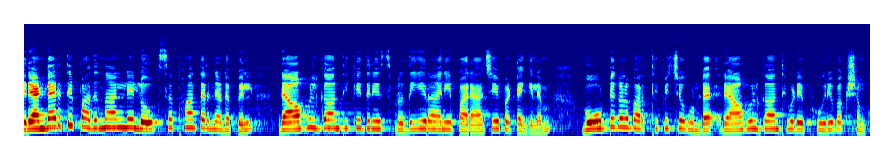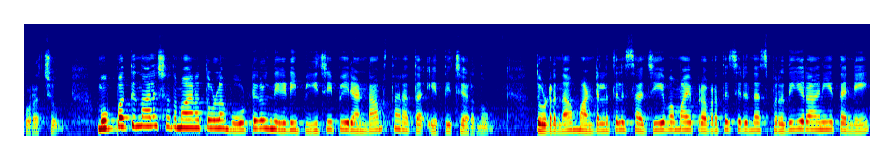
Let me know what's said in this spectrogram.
രണ്ടായിരത്തി പതിനാലിലെ ലോക്സഭാ തെരഞ്ഞെടുപ്പിൽ രാഹുൽ ഗാന്ധിക്കെതിരെ സ്മൃതി ഇറാനി പരാജയപ്പെട്ടെങ്കിലും വോട്ടുകൾ വർദ്ധിപ്പിച്ചുകൊണ്ട് രാഹുൽ ഗാന്ധിയുടെ ഭൂരിപക്ഷം കുറച്ചു. മുപ്പത്തിനാല് ശതമാനത്തോളം വോട്ടുകൾ നേടി ബി ജെ പി രണ്ടാം സ്ഥാനത്ത് എത്തിച്ചേർന്നു. തുടർന്ന് മണ്ഡലത്തിൽ സജീവമായി പ്രവർത്തിച്ചിരുന്ന സ്മൃതി ഇറാനിയെ തന്നെ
